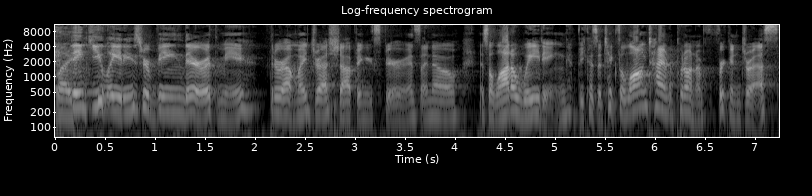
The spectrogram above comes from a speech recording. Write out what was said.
Like- Thank you, ladies, for being there with me throughout my dress shopping experience. I know there's a lot of waiting because it takes a long time to put on a freaking dress.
